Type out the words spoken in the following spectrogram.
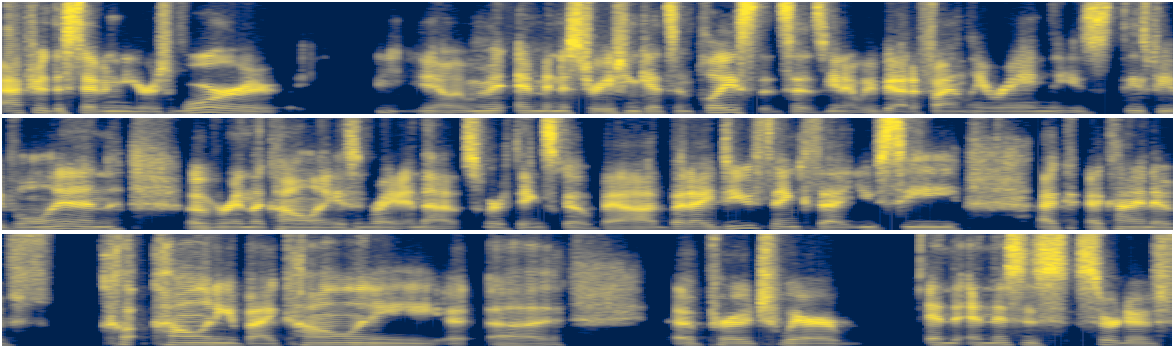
after the Seven Years' War, you know administration gets in place that says you know we've got to finally rein these these people in over in the colonies and right and that's where things go bad but i do think that you see a, a kind of colony by colony uh, approach where and and this is sort of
